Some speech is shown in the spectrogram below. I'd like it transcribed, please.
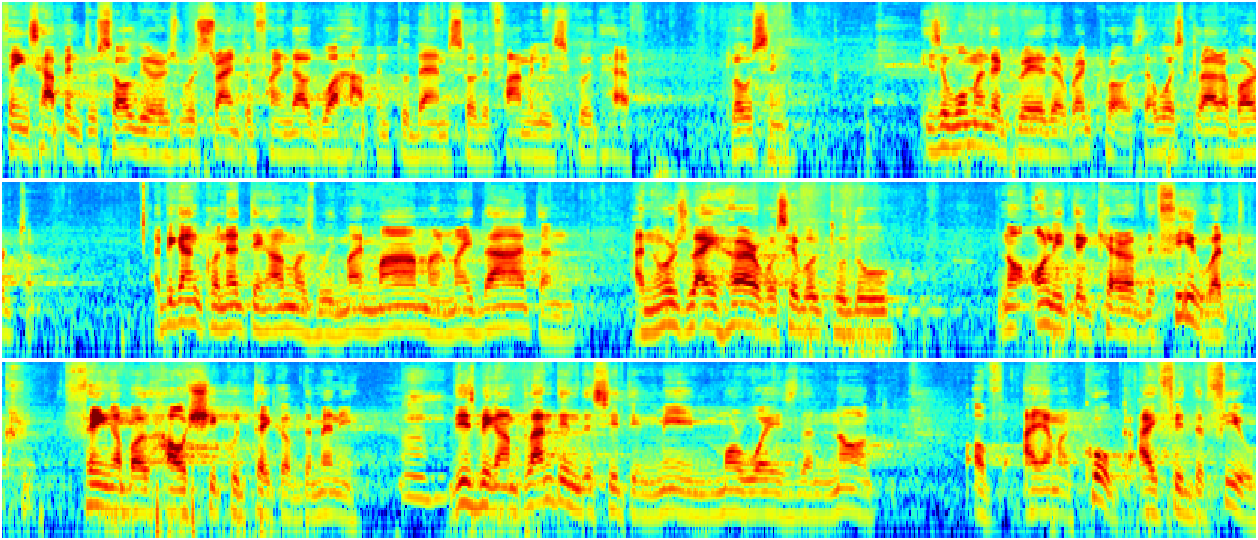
things happened to soldiers was trying to find out what happened to them so the families could have closing. Is a woman that created the Red Cross. That was Clara Barton. I began connecting almost with my mom and my dad, and a nurse like her was able to do not only take care of the few, but think about how she could take of the many. Mm-hmm. This began planting the seed in me in more ways than not of I am a cook, I feed the few.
